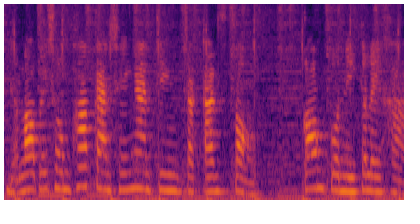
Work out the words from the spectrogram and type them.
เดี๋ยวเราไปชมภาพการใช้งานจริงจากการส่องกล้องตัวนี้กันเลยค่ะ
